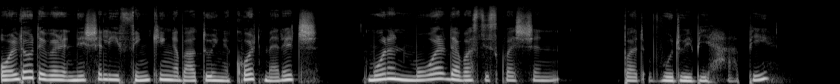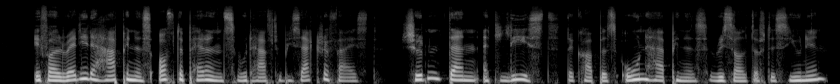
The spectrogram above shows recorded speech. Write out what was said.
Although they were initially thinking about doing a court marriage, more and more there was this question but would we be happy? If already the happiness of the parents would have to be sacrificed, shouldn't then at least the couple's own happiness result of this union?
